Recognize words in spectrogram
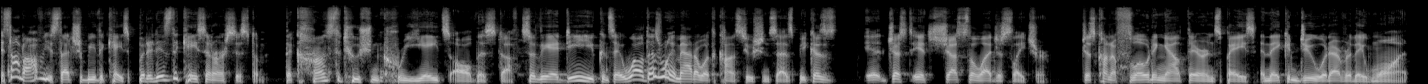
It's not obvious that should be the case, but it is the case in our system. The Constitution creates all this stuff. So the idea you can say, well, it doesn't really matter what the Constitution says because it just it's just the legislature, just kind of floating out there in space, and they can do whatever they want.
